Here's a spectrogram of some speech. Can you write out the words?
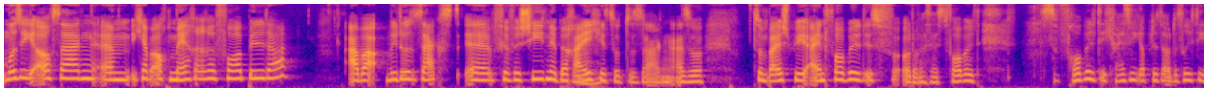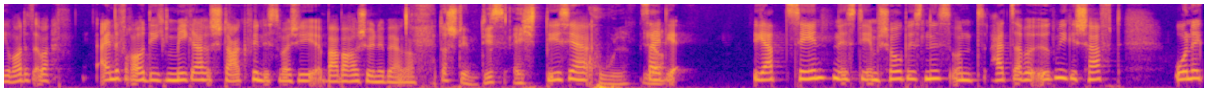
muss ich auch sagen, ähm, ich habe auch mehrere Vorbilder, aber wie du sagst, äh, für verschiedene Bereiche sozusagen. Also zum Beispiel ein Vorbild ist, oder was heißt Vorbild? Das Vorbild, ich weiß nicht, ob das auch das richtige Wort ist, aber eine Frau, die ich mega stark finde, ist zum Beispiel Barbara Schöneberger. Das stimmt, die ist echt Die ist ja cool. seit ja. Jahr- Jahrzehnten ist die im Showbusiness und hat es aber irgendwie geschafft, ohne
